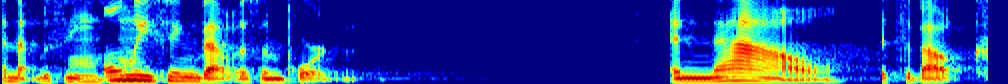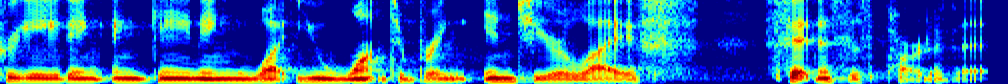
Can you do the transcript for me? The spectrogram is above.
And that was the mm-hmm. only thing that was important. And now it's about creating and gaining what you want to bring into your life. Fitness is part of it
